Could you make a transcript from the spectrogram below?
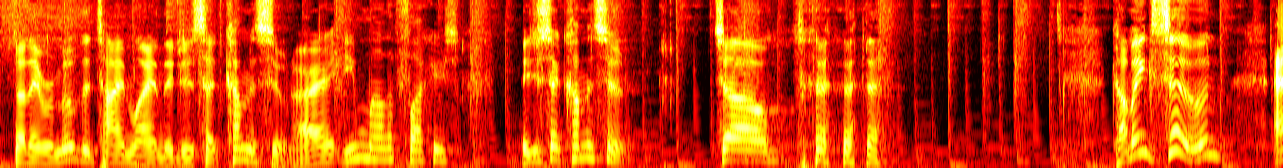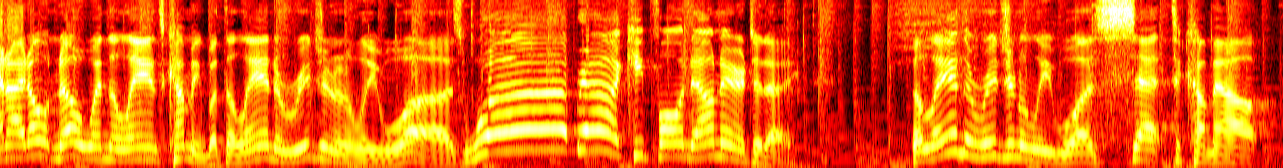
So they removed the timeline. They just said coming soon. All right, you motherfuckers. They just said coming soon. So coming soon. And I don't know when the land's coming, but the land originally was. What, bro? I keep falling down there today. The land originally was set to come out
